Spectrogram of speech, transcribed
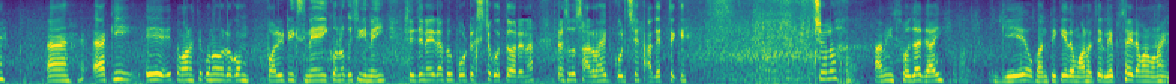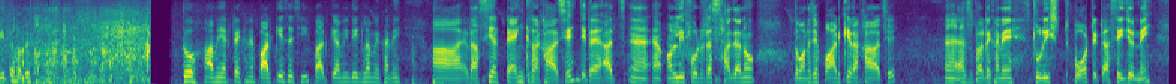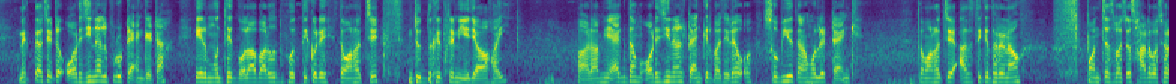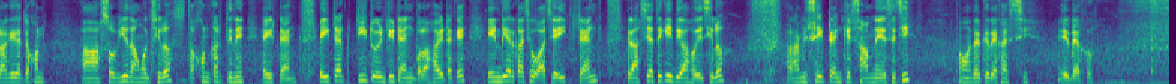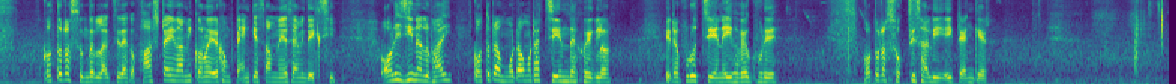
একই এ, তোমার হচ্ছে কোনো রকম পলিটিক্স নেই, কোনো কিছুই নেই, সেই জন্য এরা কেউ প্রোটেস্টও করতে পারে না, এরা শুধু সার্ভাইভ করছে আগের থেকে। চলো, আমি সোজা যাই। গিয়ে ওখান থেকে তোমার হচ্ছে লেফট সাইড আমার মনে হয় নিতে হবে। তো আমি একটা এখানে পার্কে এসেছি। পার্কে আমি দেখলাম এখানে রাশিয়ার ট্যাঙ্ক রাখা আছে, যেটা আজ অনলি ফর এটা সাজানো তোমার হচ্ছে পার্কে রাখা আছে। অ্যাজ পার এখানে ট্যুরিস্ট স্পট এটা, সেই জন্যেই। দেখতে পাচ্ছ এটা অরিজিনাল পুরো ট্যাঙ্ক এটা। এর মধ্যে গলা বারুদ ভর্তি করে তোমার হচ্ছে যুদ্ধক্ষেত্রে নিয়ে যাওয়া হয়। আর আমি একদম অরিজিনাল ট্যাঙ্কের পাচ্ছি এটা সোভিয়েত আমলের ট্যাঙ্ক তোমার হচ্ছে আজ থেকে ধরে নাও পঞ্চাশ বছর, ষাট বছর আগে যখন সোভিয়েত আমল ছিল, তখনকার দিনে এই ট্যাঙ্ক এই ট্যাঙ্ক টি টোয়েন্টি ট্যাঙ্ক বলা হয় এটাকে। ইন্ডিয়ার কাছেও আছে এই ট্যাঙ্ক রাশিয়া থেকেই দেওয়া হয়েছিল। আর আমি সেই ট্যাঙ্কের সামনে এসেছি। তোমাদেরকে দেখাচ্ছি। এই দেখো। কতটা সুন্দর লাগছে। দেখো ফার্স্ট টাইম আমি কোনো এরকম ট্যাঙ্কের সামনে এসে আমি দেখছি। অরিজিনাল ভাই কতটা মোটা মোটা চেন দেখো এগুলো। এটা পুরো চেন, এইভাবে ঘুরে। কতটা শক্তিশালী এই ট্যাঙ্কের।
